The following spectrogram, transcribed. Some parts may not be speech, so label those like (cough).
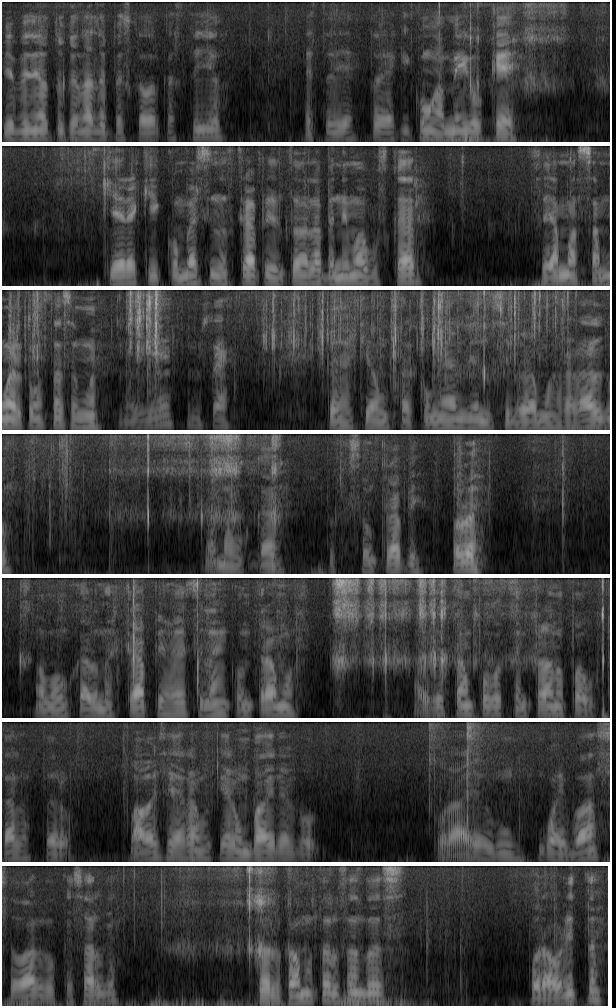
Bienvenido a tu canal de Pescador Castillo. Este día estoy aquí con un amigo que quiere aquí comerse unos crappies, entonces las venimos a buscar. Se llama Samuel. ¿Cómo está Samuel? Muy bien, ¿cómo está? Entonces aquí vamos a estar con él viendo si logramos agarrar algo. Vamos a buscar lo que son crappies. Hola. Vamos a buscar unas crappies a ver si las encontramos. Ahorita está un poco temprano para buscarlas, pero a ver si agarramos que era un bagre algo por ahí, algún guaybás o algo que salga. Entonces lo que vamos a estar usando es, por ahorita,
